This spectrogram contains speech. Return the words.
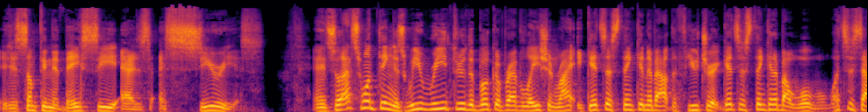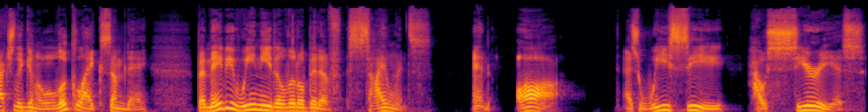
It is something that they see as, as serious. And so that's one thing as we read through the book of Revelation, right? It gets us thinking about the future. It gets us thinking about, well, what's this actually going to look like someday? But maybe we need a little bit of silence and awe as we see how serious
